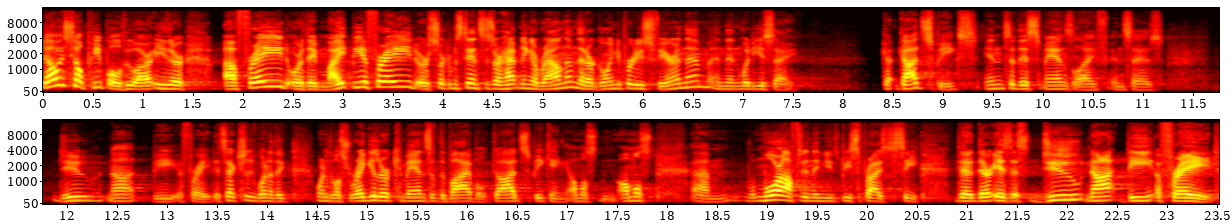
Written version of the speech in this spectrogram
You always tell people who are either afraid or they might be afraid or circumstances are happening around them that are going to produce fear in them. And then what do you say? God speaks into this man's life and says, do not be afraid. It's actually one of the one of the most regular commands of the Bible. God speaking almost almost um, more often than you'd be surprised to see. There, there is this: do not be afraid.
